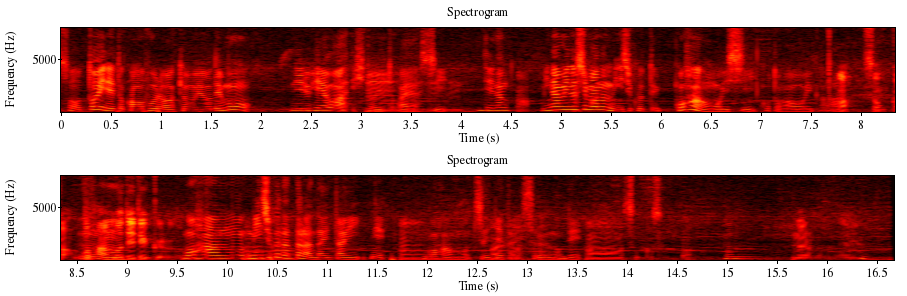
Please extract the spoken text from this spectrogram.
そうトイレとかお風呂は共用でも寝る部屋は一人とかやし、でなんか南の島の民宿ってご飯美味しいことが多いから。あそっか。ご飯も出てくる、ご飯も民宿だったら大体ねうん。ご飯もついてたりするので、ああそっかそっか。うん。なるほどね、うん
